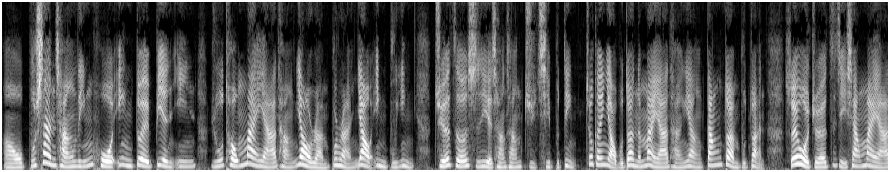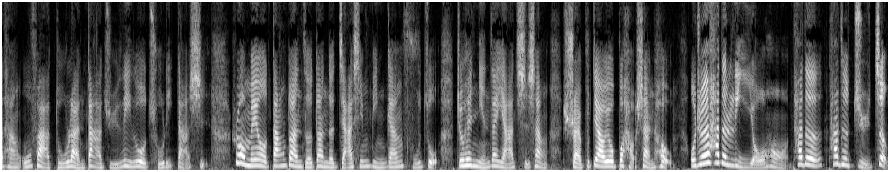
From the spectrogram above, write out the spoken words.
呃，我不擅长灵活应对变音，如同麦芽糖要软不软，要硬不硬，抉择时也常常举棋不定，就跟咬不断的麦芽糖一样，当断不断。所以我觉得自己像麦芽糖，无法独揽大局，利落处理大事。若没有当断则断的夹心饼干辅佐，就会粘在牙齿上，甩不掉又不好善后。我觉得他的理由，哈，他的他的举证，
